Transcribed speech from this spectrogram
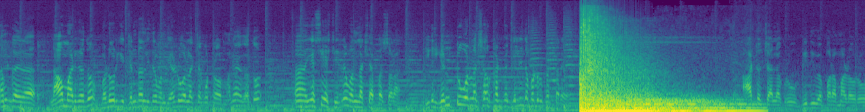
ನಮ್ಗೆ, ನಾವು ಮಾಡಿರೋದು ಬಡವರಿಗೆ ಜನರಲ್ ಇದ್ರೆ ಒಂದು ಎರಡೂವರೆ ಲಕ್ಷ ಕೊಟ್ಟು ಅವ್ರ ಮನೆ ಆಗೋದು ಎಸ್ ಸಿ, ಎಸ್ ಟಿ ಇದ್ರೆ ಒಂದು ಲಕ್ಷ ಎಪ್ಪತ್ತು ಸಾವಿರ. ಈಗ ಎಂಟೂವರೆ ಲಕ್ಷ ಅವ್ರು ಕಟ್ಟಬೇಕು ಎಲ್ಲಿಂದ ಬಡವರು ಕಟ್ತಾರೆ? ಆಟೋ ಚಾಲಕರು, ಬೀದಿ ವ್ಯಾಪಾರ ಮಾಡೋರು,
